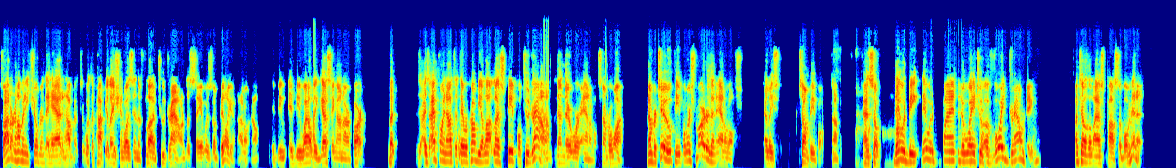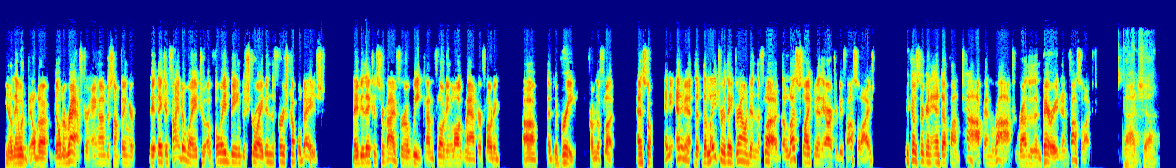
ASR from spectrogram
So I don't know how many children they had and how what the population was in the flood to drown. Let's say it was a billion. I don't know. It'd be it'd be wildly guessing on our part. But as I point out that there were probably a lot less people to drown than there were animals. Number one. Number two, people are smarter than animals, at least some people. Uh, and so they would be they would find a way to avoid drowning until the last possible minute. You know, they would build a build a raft or hang on to something, or they, they could find a way to avoid being destroyed in the first couple days. Maybe they could survive for a week on floating log mat or floating uh, debris from the flood. And so, any, anyway, the, the later they drowned in the flood, the less likely they are to be fossilized because they're going to end up on top and rot rather than buried and fossilized. Gotcha.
